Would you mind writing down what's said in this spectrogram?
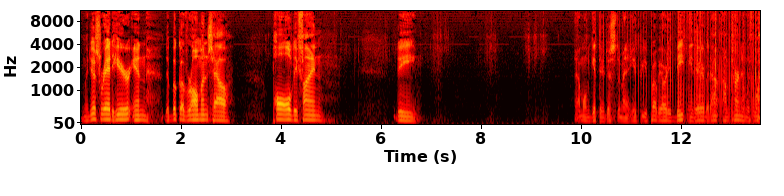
We just read here in the book of Romans how Paul defined the I'm going to get there just a minute. You, you probably already beat me there, but I, am turning with one.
